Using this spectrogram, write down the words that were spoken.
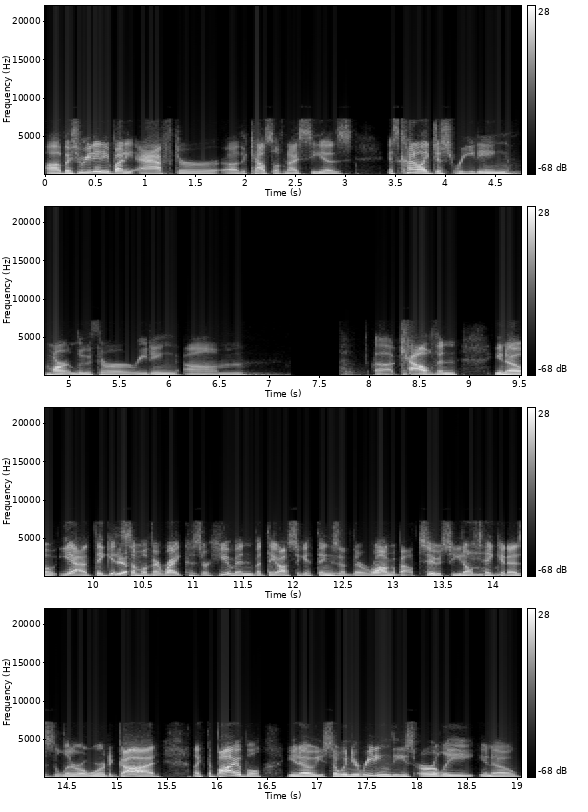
uh, but if you read anybody after uh, the Council of Nicaea's, it's kind of like just reading Martin Luther, reading um, uh, Calvin. You know, yeah, they get yeah. some of it right because they're human, but they also get things that they're wrong about too. So you don't mm-hmm. take it as the literal word of God, like the Bible. You know, so when you're reading these early, you know,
